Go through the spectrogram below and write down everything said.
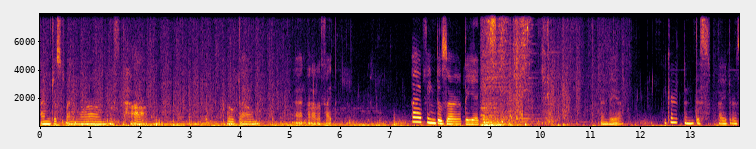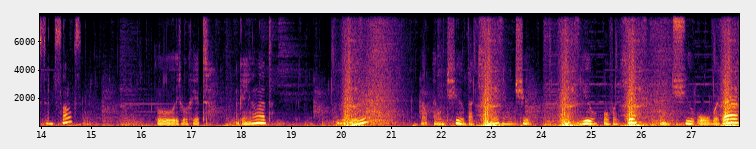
I'm just running around with tab and down and another fight. I think those are the eggs. And they are bigger than the spiders themselves. Oh, it will hit. Okay, you know what? You. No, I want you back here. I want you. Want you over here. I want you over there.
